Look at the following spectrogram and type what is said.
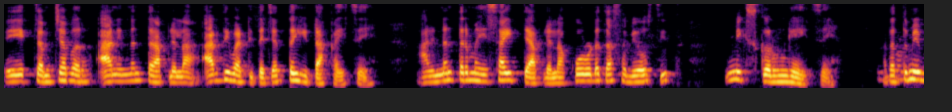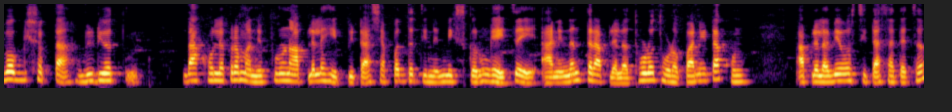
एक चमच्याभर आणि नंतर आपल्याला अर्धी वाटी त्याच्यात दही टाकायचं आहे आणि नंतर मग हे साहित्य आपल्याला कोरडंच असं व्यवस्थित मिक्स करून घ्यायचं आहे आता तुम्ही बघू शकता व्हिडिओत दाखवल्याप्रमाणे पूर्ण आपल्याला हे पीठ अशा पद्धतीने मिक्स करून घ्यायचं आहे आणि नंतर आपल्याला थोडं थोडं पाणी टाकून आपल्याला व्यवस्थित असा त्याचं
